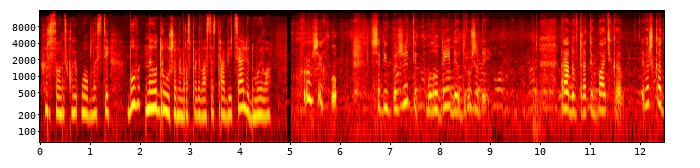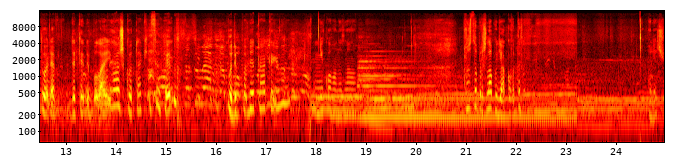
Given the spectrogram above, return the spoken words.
Херсонської області. Був неодруженим, розповіла сестра бійця Людмила. хороший хлопець, ще міг би жити, молодий, неодружений. Рано втратив батька. Важка доля дитини була, і важко так і загинув. Будемо пам'ятати його. Нікого не знала. Просто прийшла подякувати. Боляче.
